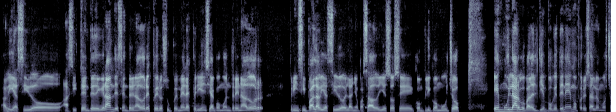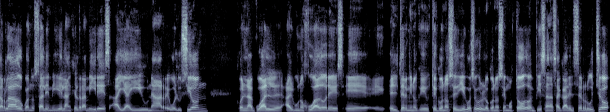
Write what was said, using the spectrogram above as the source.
había sido asistente de grandes entrenadores, pero su primera experiencia como entrenador principal había sido el año pasado y eso se complicó mucho. Es muy largo para el tiempo que tenemos, pero ya lo hemos charlado. Cuando sale Miguel Ángel Ramírez, hay ahí una revolución con la cual algunos jugadores, eh, el término que usted conoce, Diego, seguro lo conocemos todos, empiezan a sacar el serrucho,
